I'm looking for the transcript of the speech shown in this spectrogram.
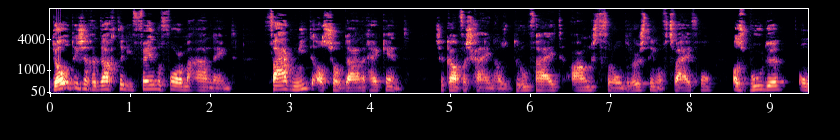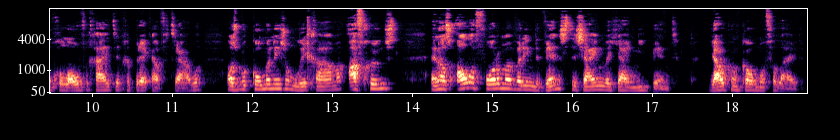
dood is een gedachte die vele vormen aanneemt, vaak niet als zodanig herkend. Ze kan verschijnen als droefheid, angst, verontrusting of twijfel, als woede, ongelovigheid en gebrek aan vertrouwen, als bekommernis om lichamen, afgunst en als alle vormen waarin de wens te zijn wat jij niet bent, jou kan komen verleiden.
